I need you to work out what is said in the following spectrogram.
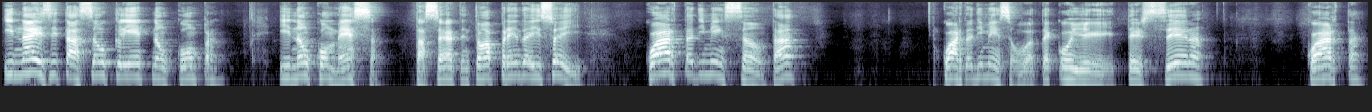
E na hesitação o cliente não compra e não começa, tá certo? Então aprenda isso aí. Quarta dimensão, tá? Quarta dimensão, vou até corrigir. Terceira, quarta,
